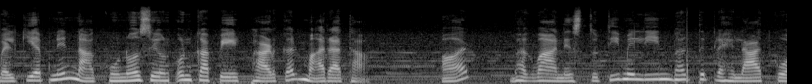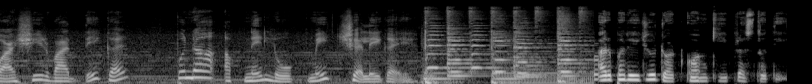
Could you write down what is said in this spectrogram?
बल्कि अपने नाखूनों से उन, उनका पेट फाड़कर मारा था। और भगवान स्तुति में लीन भक्त प्रहलाद को आशीर्वाद देकर पुनः अपने लोक में चले गए। अरबा की प्रस्तुति।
